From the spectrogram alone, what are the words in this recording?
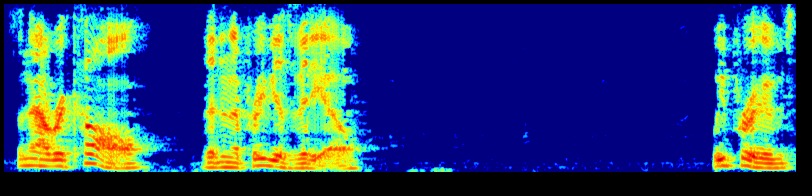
So now recall that in a previous video, we proved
